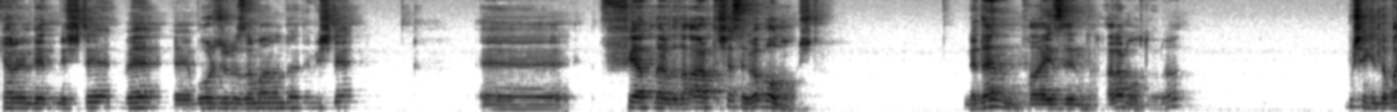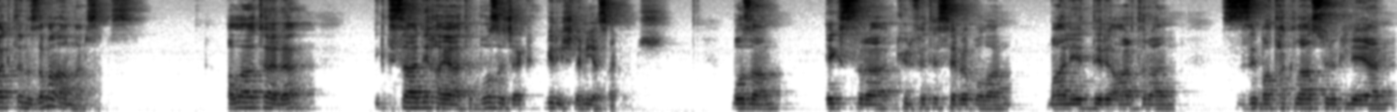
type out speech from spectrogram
Kar elde etmişti ve e, borcunu zamanında ödemişti. E, fiyatlarda da artışa sebep olmamıştı. Neden faizin haram olduğunu bu şekilde baktığınız zaman anlarsınız. Allahu Teala iktisadi hayatı bozacak bir işlemi yasaklamış. Bozan, ekstra külfete sebep olan, maliyetleri artıran, sizi bataklığa sürükleyen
